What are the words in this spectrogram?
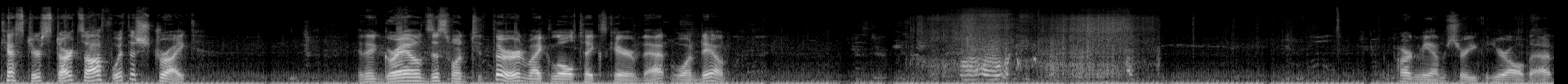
Kester starts off with a strike. And then grounds this one to third. Mike Lowell takes care of that. One down. Pardon me, I'm sure you could hear all that.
